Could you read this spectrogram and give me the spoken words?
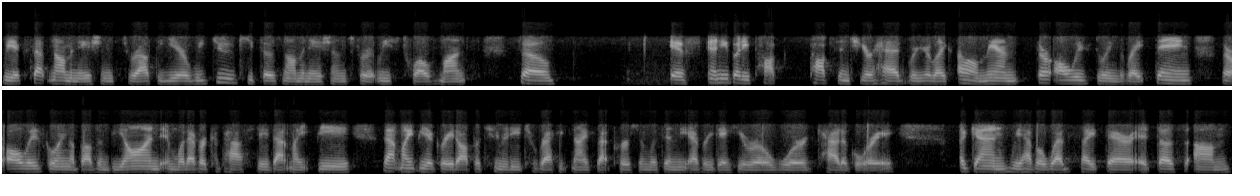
We accept nominations throughout the year. We do keep those nominations for at least 12 months. So if anybody pop, pops into your head where you're like, oh man, they're always doing the right thing, they're always going above and beyond in whatever capacity that might be, that might be a great opportunity to recognize that person within the Everyday Hero Award category. Again, we have a website there. It does um,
